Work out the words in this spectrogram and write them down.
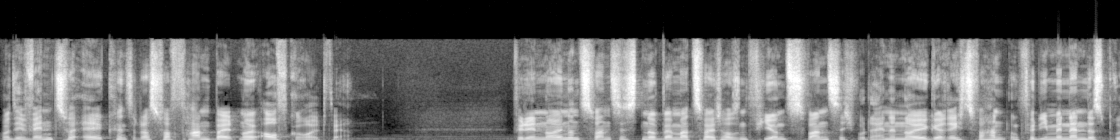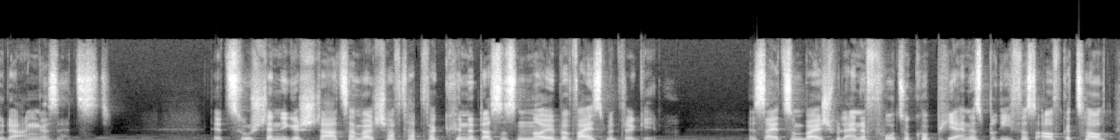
Und eventuell könnte das Verfahren bald neu aufgerollt werden. Für den 29. November 2024 wurde eine neue Gerichtsverhandlung für die Menendez-Brüder angesetzt. Der zuständige Staatsanwaltschaft hat verkündet, dass es neue Beweismittel gebe. Es sei zum Beispiel eine Fotokopie eines Briefes aufgetaucht,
